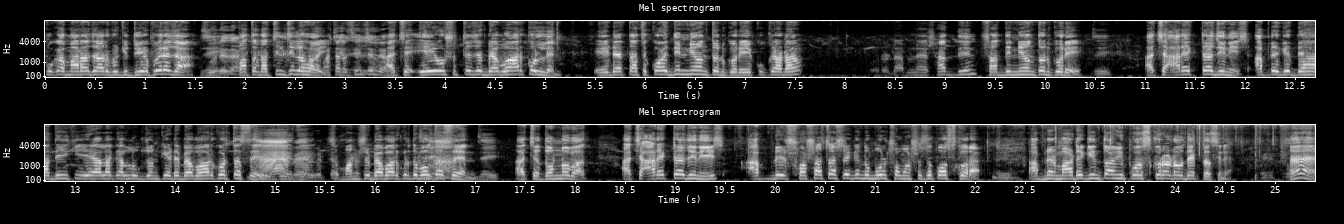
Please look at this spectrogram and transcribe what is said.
পোকা মারা যাওয়ার পর কি ধুয়ে পড়ে যা পাতাটা চিলচিলা হয়। আচ্ছা এই ওষুধটা যে ব্যবহার করলেন এটা তাতে কয়দিন নিয়ন্ত্রণ করে এই কুকড়াটা? ওটা আপনি সাত দিন। সাত দিন নিয়ন্ত্রণ করে? আচ্ছা আরেকটা জিনিস আপনাকে দেখা দিই কি এলাকার লোকজনকে এটা ব্যবহার করতেছে। মানুষের ব্যবহার করতে বলতেছেন? আচ্ছা ধন্যবাদ। আচ্ছা আরেকটা জিনিস আপনার শশা চাষে কিন্তু মূল সমস্যা হচ্ছে পস করা। আপনার মাঠে কিন্তু আমি পস করাটাও দেখতাছি না। হ্যাঁ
